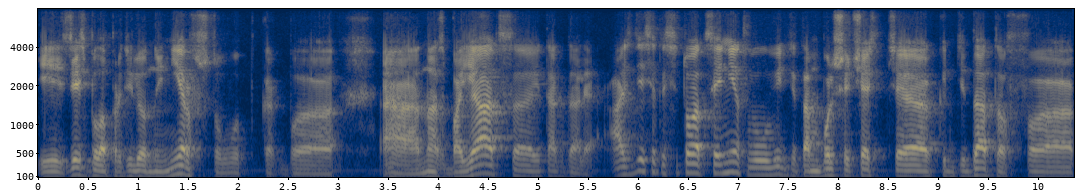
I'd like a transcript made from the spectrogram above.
И здесь был определенный нерв, что вот как бы а, нас боятся и так далее. А здесь этой ситуации нет, вы увидите, там большая часть э, кандидатов, э,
